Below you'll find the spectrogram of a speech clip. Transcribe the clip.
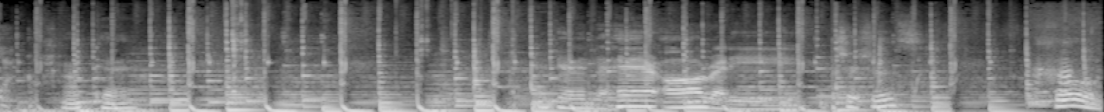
yeah. Okay. Getting the hair all ready. Your shoes? Uh-huh. Cool.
